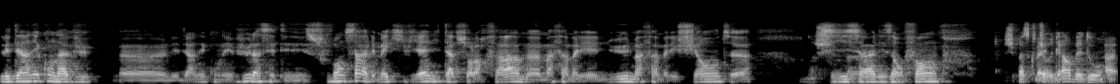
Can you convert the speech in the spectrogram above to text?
Les derniers qu'on a vus, euh, les derniers qu'on ait vus, là, c'était souvent ça. Les mecs, ils viennent, ils tapent sur leurs femmes. ma femme, elle est nulle, ma femme, elle est chiante. Si, pas- ça, les enfants. Je sais pas ce que Ouais. tu regardes, Bédo. Ah,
